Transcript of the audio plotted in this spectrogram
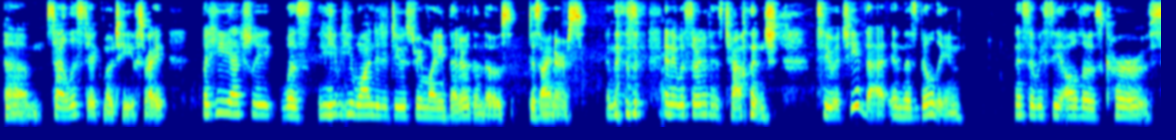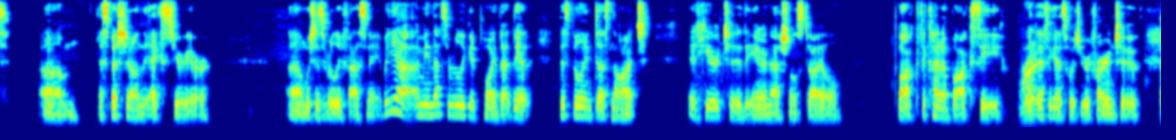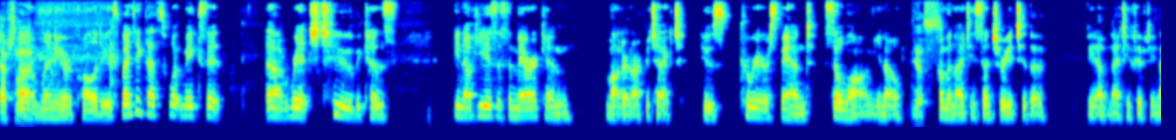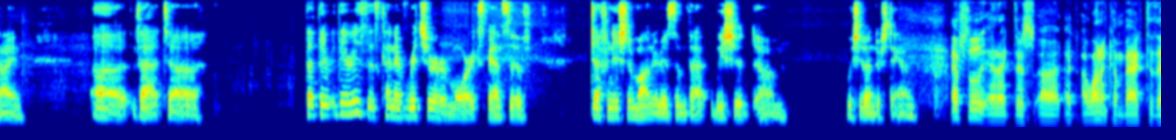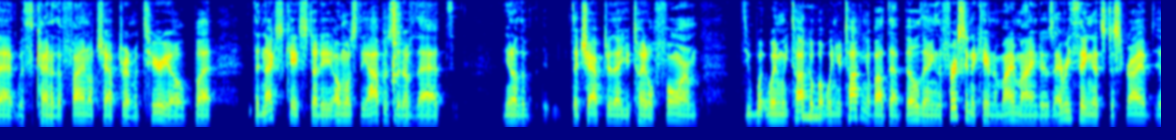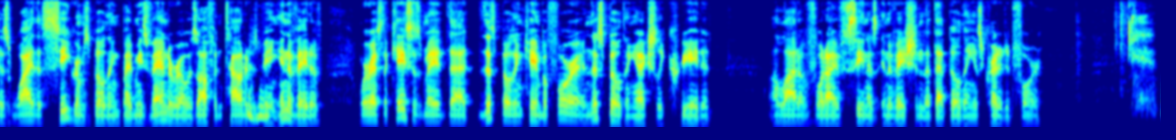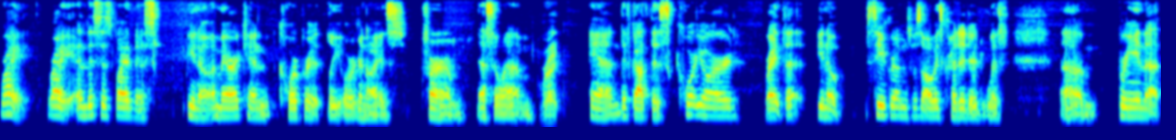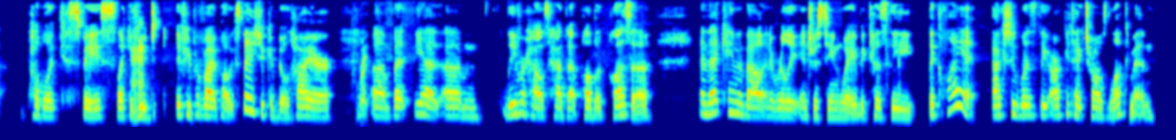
um, stylistic motifs, right? But he actually was he, he wanted to do streamlining better than those designers, and this and it was sort of his challenge to achieve that in this building. And so we see all those curves, um, especially on the exterior, um, which is really fascinating. But yeah, I mean that's a really good point that yeah, this building does not adhere to the international style box, the kind of boxy. I- Right. I think that's what you're referring to Absolutely. uh, linear qualities. But I think that's what makes it uh, rich too, because you know he is this American modern architect whose career spanned so long. You know, yes. from the 19th century to the you know 1959. Uh, that uh, that there there is this kind of richer, more expansive definition of modernism that we should um, we should understand. Absolutely, and I, there's uh, I, I want to come back to that with kind of the final chapter on material, but the next case study, almost the opposite of that. You know, the the chapter that you title "Form." When we talk Mhm. about when you're talking about that building, the first thing that came to my mind is everything that's described is why the Seagrams building by Mies van der Rohe is often touted as Mhm. being innovative, whereas the case is made that this building came before it, and this building actually created a lot of what I've seen as innovation that that building is credited for. Right, right. And this is by this, you know, American corporately organized firm, SOM. Right. And they've got this courtyard, right? That, you know, Seagrams was always credited with um, bringing that public space. Like if you if you provide public space, you could build higher. Right. Um, but yeah, um, Lever House had that public plaza, and that came about in a really interesting way because the the client actually was the architect Charles Luckman.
